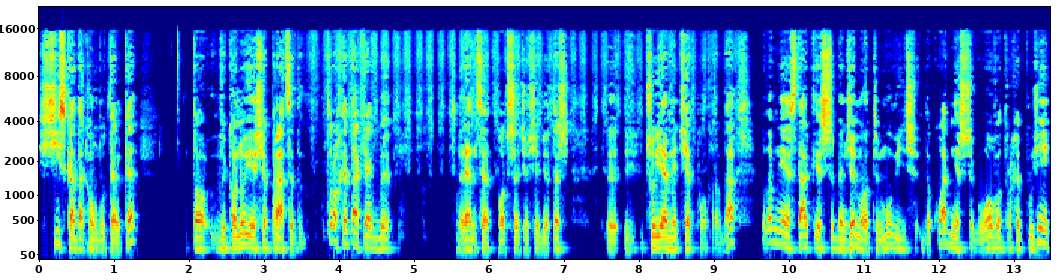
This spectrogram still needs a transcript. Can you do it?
ściska taką butelkę, to wykonuje się pracę. Trochę tak jakby ręce potrzeć o siebie też y, czujemy ciepło, prawda? Podobnie jest tak, jeszcze będziemy o tym mówić dokładnie, szczegółowo, trochę później.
